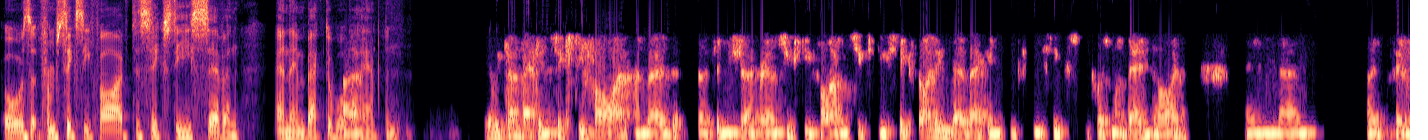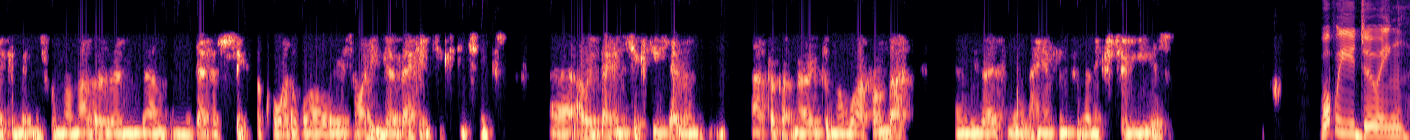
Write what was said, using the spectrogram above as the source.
or was it from 65 to 67 and then back to uh, Wolverhampton? Yeah, we come back in 65 and they uh, finished around 65 and 66. I didn't go back in 66 because my dad died and um, I had family commitments with my mother and, um, and my dad was sick for quite a while there. So I didn't go back in 66. Uh, I went back in 67 after I got married to my wife Rhonda and we rode for Wolverhampton for the next two years. What were you doing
